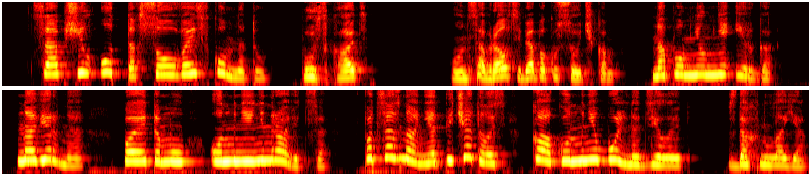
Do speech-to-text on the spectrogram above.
– сообщил Отто, всовываясь в комнату. «Пускать». «Он собрал тебя по кусочкам», – напомнил мне Ирга. «Наверное, Поэтому он мне не нравится. В подсознании отпечаталось, как он мне больно делает. Вздохнула я.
